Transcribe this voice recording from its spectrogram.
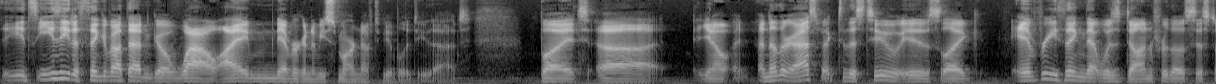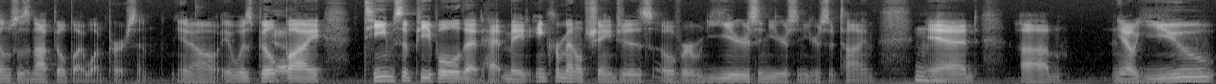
it's easy to think about that and go wow i'm never going to be smart enough to be able to do that. But uh you know another aspect to this too is like everything that was done for those systems was not built by one person you know it was built Yeah. by teams of people that had made incremental changes over years and years and years of time and um, you know you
